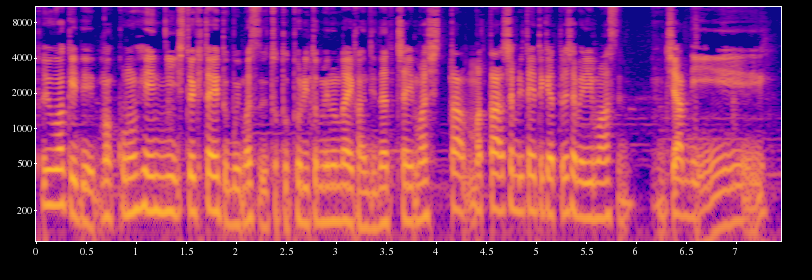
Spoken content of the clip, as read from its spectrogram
というわけで、まあ、この辺にしときたいと思います。ちょっと取り留めのない感じになっちゃいました。また喋りたい時あったら喋ります。じゃあねー。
